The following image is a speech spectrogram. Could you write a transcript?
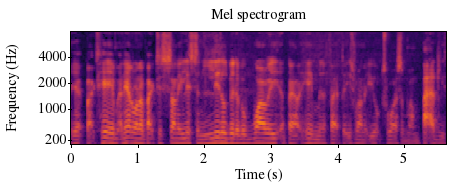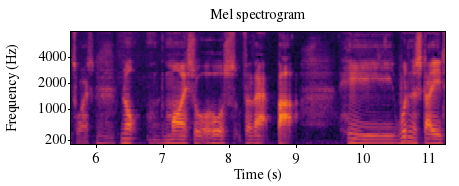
yeah, back to him. And the other one I back to Sonny Liston. A little bit of a worry about him and the fact that he's run at York twice and run badly twice. Not my sort of horse for that, but he wouldn't have stayed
